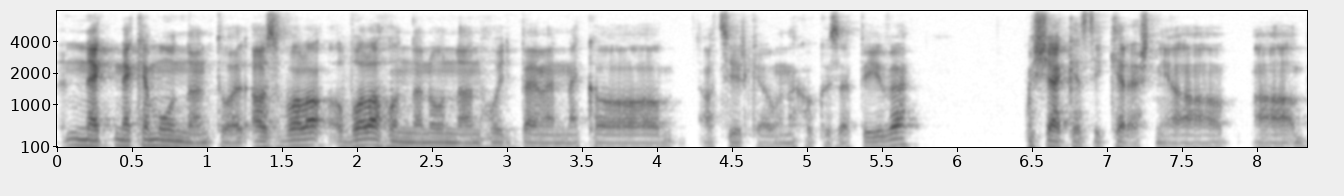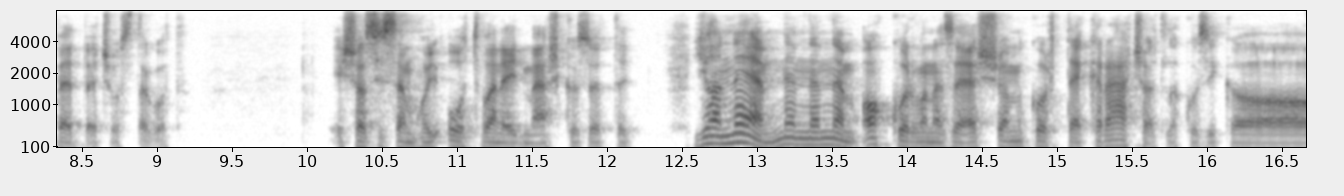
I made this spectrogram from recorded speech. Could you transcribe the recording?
Ne, nekem onnantól, az vala, valahonnan onnan, hogy bemennek a, a cirkeónak a közepébe, és elkezdik keresni a, a Bad Batch osztagot. És azt hiszem, hogy ott van egymás között egy... Ja, nem, nem, nem, nem, akkor van az első, amikor Tek rácsatlakozik a,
